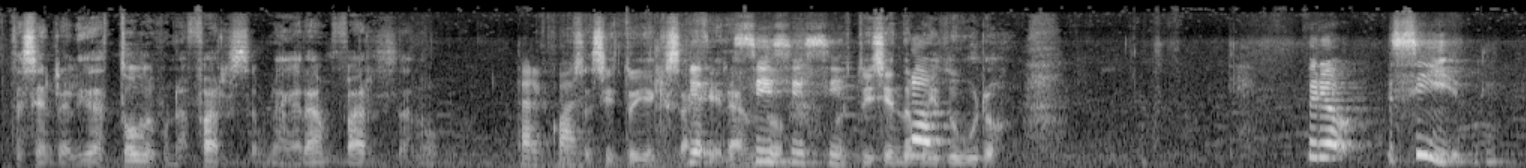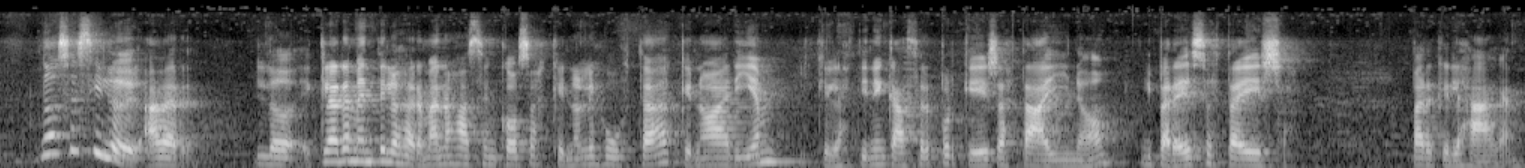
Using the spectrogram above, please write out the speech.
Entonces en realidad todo es una farsa, una gran farsa, ¿no? Tal cual. No sé si estoy exagerando o estoy siendo muy duro. Pero sí, no sé si lo... A ver, claramente los hermanos hacen cosas que no les gusta, que no harían y que las tienen que hacer porque ella está ahí, ¿no? Y para eso está ella, para que las hagan.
